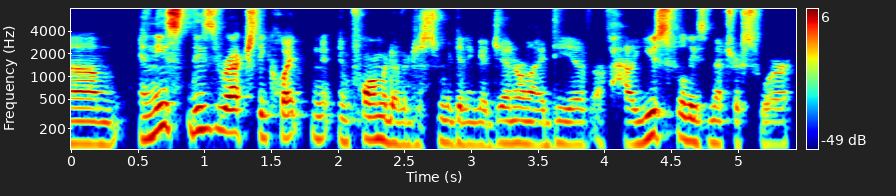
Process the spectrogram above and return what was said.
Um, and these, these were actually quite informative just from getting a general idea of, of how useful these metrics were,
